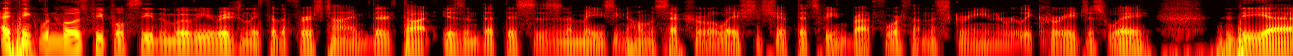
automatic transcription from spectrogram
I think when most people see the movie originally for the first time, their thought isn't that this is an amazing homosexual relationship that's being brought forth on the screen in a really courageous way. The uh,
